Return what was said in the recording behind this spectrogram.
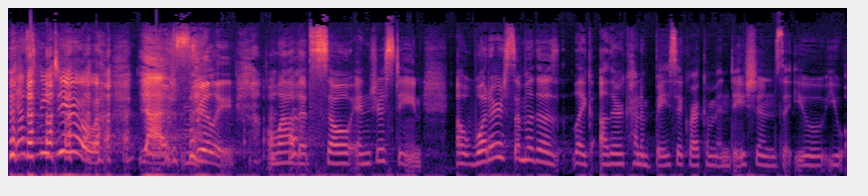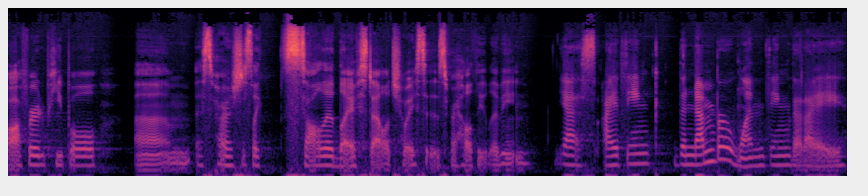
yes, we do. Yes, really. wow, that's so interesting. Uh, what are some of those like other kind of basic recommendations that you you offered people um, as far as just like solid lifestyle choices for healthy living? Yes, I think the number one thing that I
